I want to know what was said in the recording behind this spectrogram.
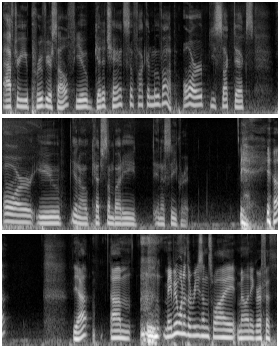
after you prove yourself, you get a chance to fucking move up, or you suck dicks, or you you know catch somebody in a secret. Yeah. Yeah. Um, maybe one of the reasons why Melanie Griffith,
